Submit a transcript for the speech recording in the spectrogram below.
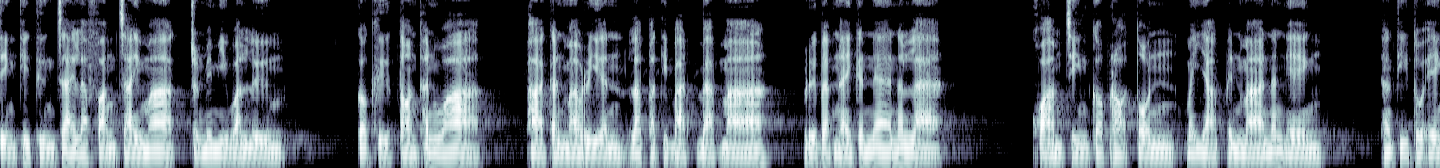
สิ่งที่ถึงใจและฝังใจมากจนไม่มีวันลืม ก็คือตอนท่านว่า พากันมาเรียนและปฏิบัติแบบหมา หรือแบบไหนกันแน่นั่นแหละความจริงก็เพราะตนไม่อยากเป็นหมานั่นเอง ทั้งที่ตัวเอง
